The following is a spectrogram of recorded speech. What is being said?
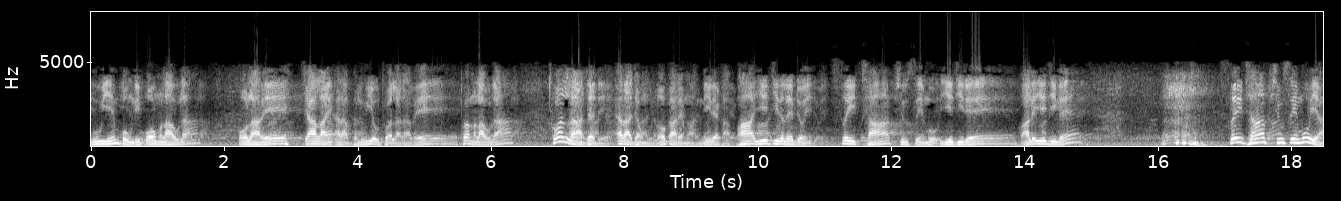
မူရင်းပုံတွေပေါ်မလာဘူးလားပေါ်လာတယ်ကြားလိုက်အဲ့ဒါဘလူးရုပ်ထွက်လာတာပဲထွက်မလာဘူးလား ထွက်လာတတ်တယ်အဲ့ဒါကြောင့်မို့လောကထဲမှာနေတဲ့အခါဘာအရေးကြီးတယ်လဲပြောရင်စိတ်ထားဖြူစင်မှုအရေးကြီးတယ်။ဘာလေးအရေးကြီးလဲ။စိတ်ထားဖြူစင်မှုရာ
